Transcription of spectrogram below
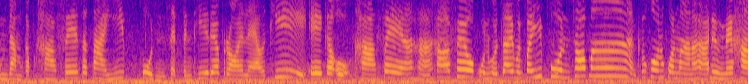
ดื่มด่ำกับคาเฟ่สไตล์ญี่ปุ่น เสร็จเป็นที่เรียบร้อยแล้วที่เอกาโอะคาเฟ่นะคะ คาเฟ่อบอุ่นหัวใจเหมือนไปญี่ปุ่นชอบมาก ทุกคนควรมานะคะหนึ่งในคา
